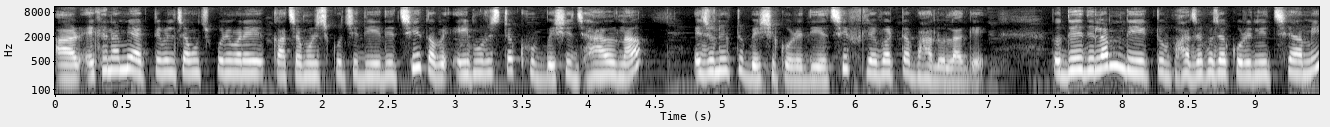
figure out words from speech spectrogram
আর এখানে আমি এক টেবিল চামচ পরিমাণে কাঁচামরিচ কুচি দিয়ে দিচ্ছি। তবে এই মরিচটা খুব বেশি ঝাল না। এজন্য একটু বেশি করে দিয়েছি। ফ্লেভারটা ভালো লাগে। তো দিয়ে দিলাম, দিয়ে একটু ভাজা ভাজা করে নিচ্ছি আমি।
